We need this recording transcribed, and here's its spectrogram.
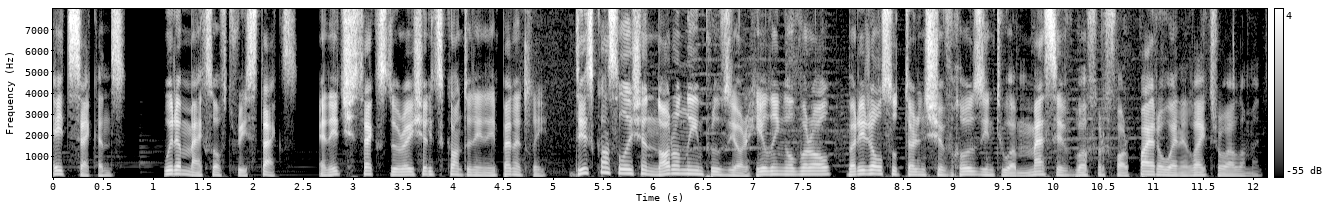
8 seconds with a max of 3 stacks, and each stack's duration is counted independently. This constellation not only improves your healing overall, but it also turns Chevreuse into a massive buffer for Pyro and Electro elements.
